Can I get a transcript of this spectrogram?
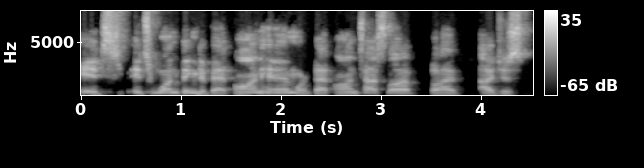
it's it's one thing to bet on him or bet on Tesla, but I just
